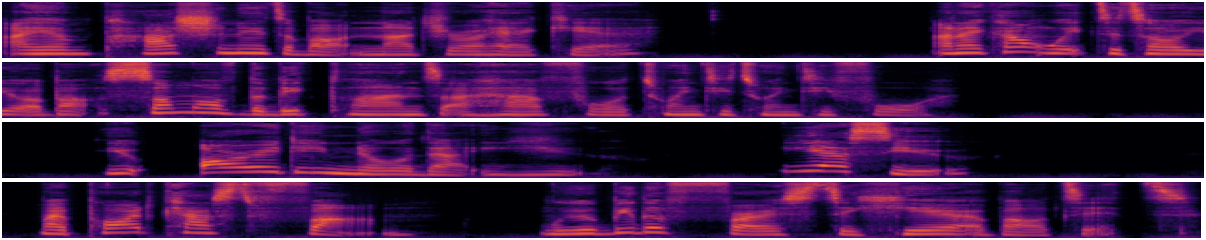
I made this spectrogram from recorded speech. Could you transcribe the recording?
I am passionate about natural hair care, and I can't wait to tell you about some of the big plans I have for 2024 you already know that you, yes, you, my podcast farm, will be the first to hear about it.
